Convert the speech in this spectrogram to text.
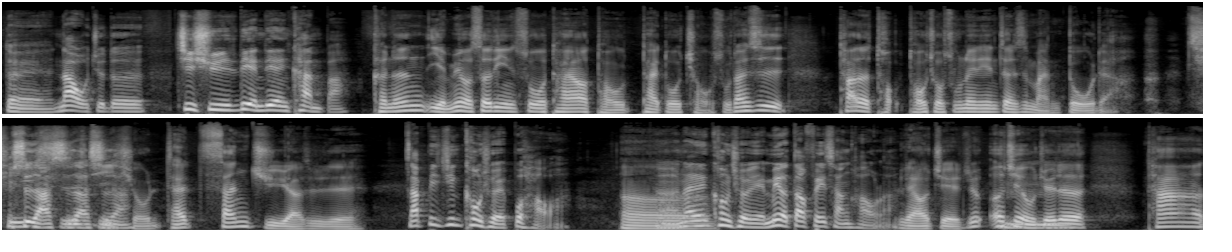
对，那我觉得继续练练看吧。可能也没有设定说他要投太多球数，但是他的投投球数那天真的是蛮多的啊，是啊是啊是啊，球才三局啊，是不是？那毕竟控球也不好啊，嗯，那天控球也没有到非常好了。了解，就而且我觉得他。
